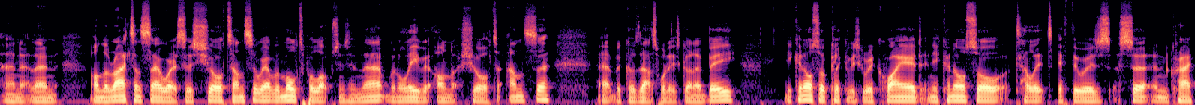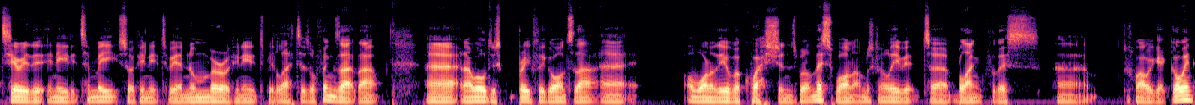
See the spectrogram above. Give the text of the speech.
and then on the right hand side where it says short answer we have a multiple options in there. I'm going to leave it on short answer uh, because that's what it's going to be. You can also click if it's required and you can also tell it if there was certain criteria that you need it to meet. So if you need it to be a number or if you need it to be letters or things like that. Uh, and I will just briefly go on to that uh, on one of the other questions. But on this one, I'm just going to leave it uh, blank for this uh, just while we get going.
